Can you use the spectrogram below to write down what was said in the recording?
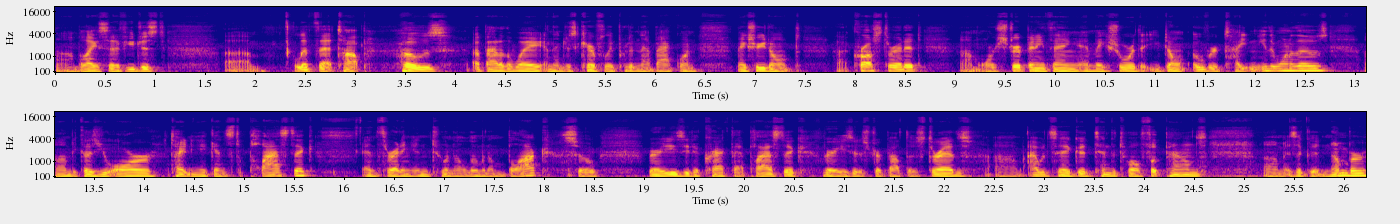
Uh, but like I said, if you just um, lift that top hose up out of the way and then just carefully put in that back one, make sure you don't uh, cross thread it um, or strip anything and make sure that you don't over tighten either one of those um, because you are tightening against plastic and threading into an aluminum block. So very easy to crack that plastic, very easy to strip out those threads. Um, I would say a good 10 to 12 foot-pounds um, is a good number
